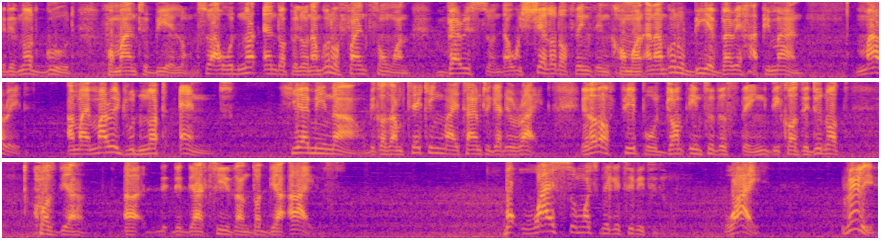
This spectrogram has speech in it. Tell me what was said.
it is not good for man to be alone. So I would not end up alone. I'm going to find someone very soon that will share a lot of things in common and I'm going to be a very happy man. Married. And my marriage would not end. Hear me now because I'm taking my time to get it right. A lot of people jump into this thing because they do not cross their uh, their T's and dot their I's but why so much negativity though? Why? Really,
